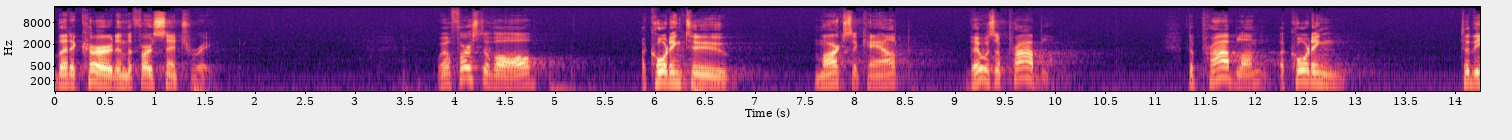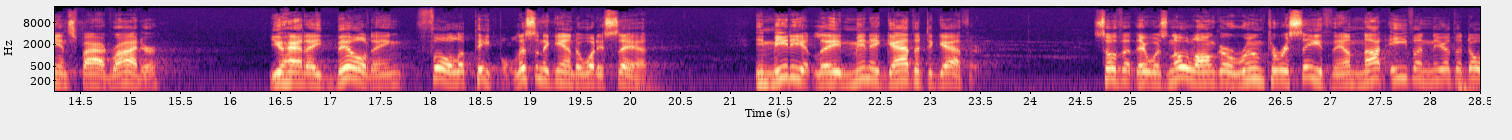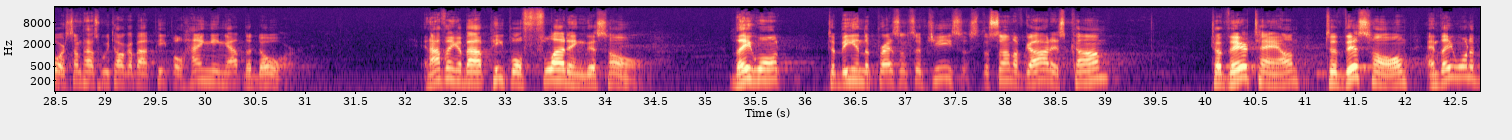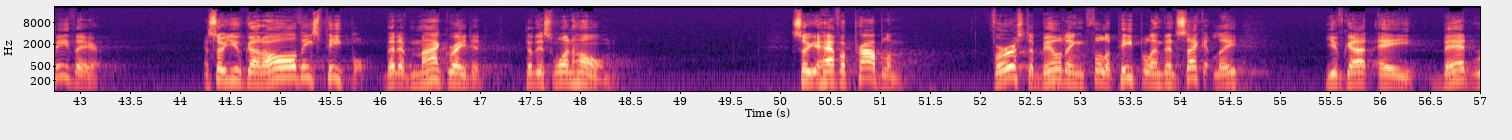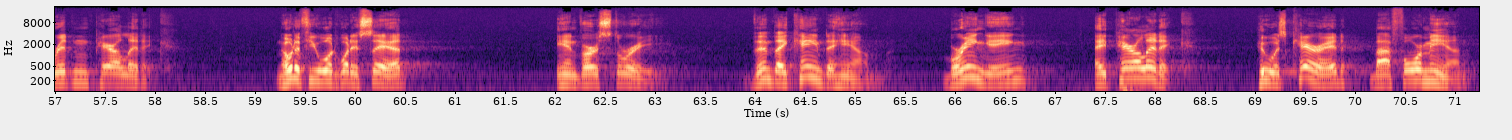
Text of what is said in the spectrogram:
that occurred in the first century? Well, first of all, According to Mark's account, there was a problem. The problem, according to the inspired writer, you had a building full of people. Listen again to what is said. Immediately, many gathered together, so that there was no longer room to receive them, not even near the door. Sometimes we talk about people hanging out the door. And I think about people flooding this home. They want to be in the presence of Jesus. The Son of God has come to their town, to this home, and they want to be there. And so you've got all these people that have migrated to this one home. So you have a problem. First, a building full of people, and then secondly, you've got a bedridden paralytic. Note, if you would, what is said in verse 3. Then they came to him, bringing a paralytic who was carried by four men.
